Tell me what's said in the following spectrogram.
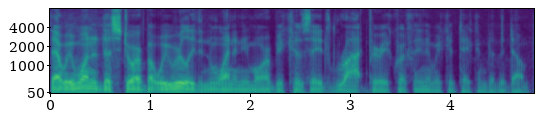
that we wanted to store, but we really didn't want anymore because they'd rot very quickly, and then we could take them to the dump.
